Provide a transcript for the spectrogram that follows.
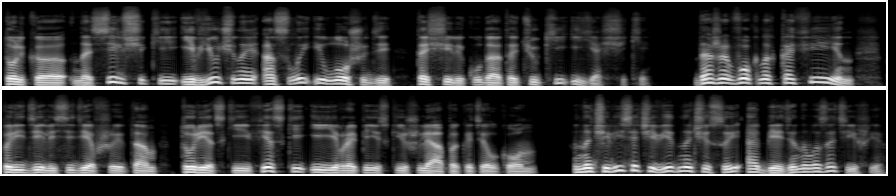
Только носильщики и вьючные ослы и лошади тащили куда-то тюки и ящики. Даже в окнах кофеин поредели сидевшие там турецкие фески и европейские шляпы котелком. Начались, очевидно, часы обеденного затишья.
